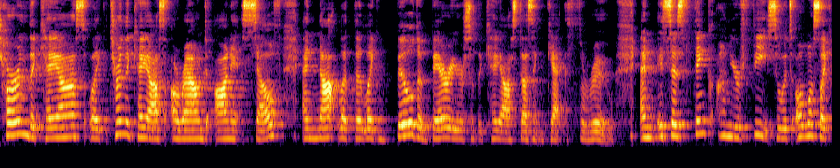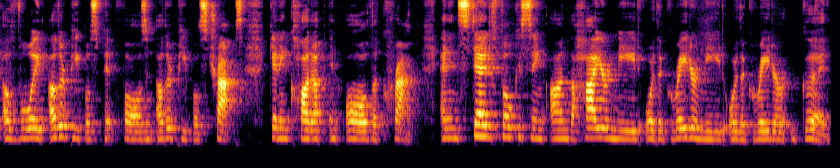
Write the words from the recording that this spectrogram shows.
turn the chaos, like turn the chaos around on itself and not let the, like build a barrier so the chaos doesn't get through. And it says, think on your feet. So it's almost like avoid other people's pitfalls and other people's traps getting caught up in all the crap and instead focusing on the higher need or the greater need or the greater good.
